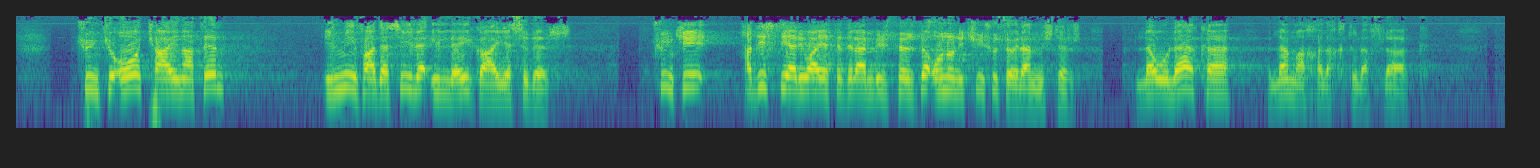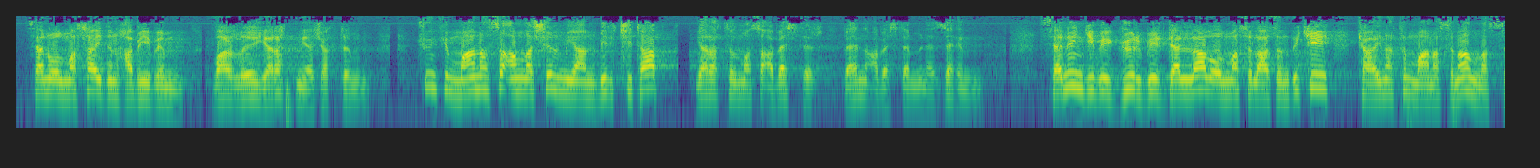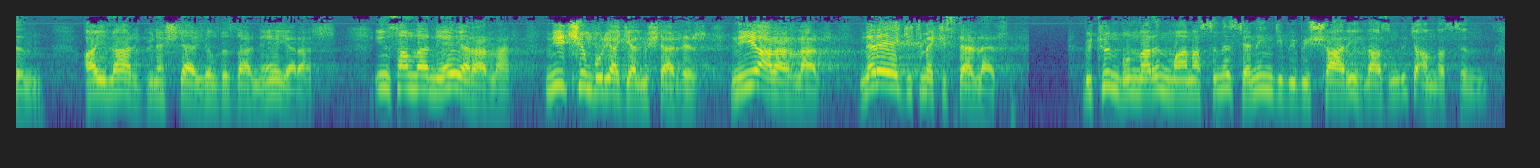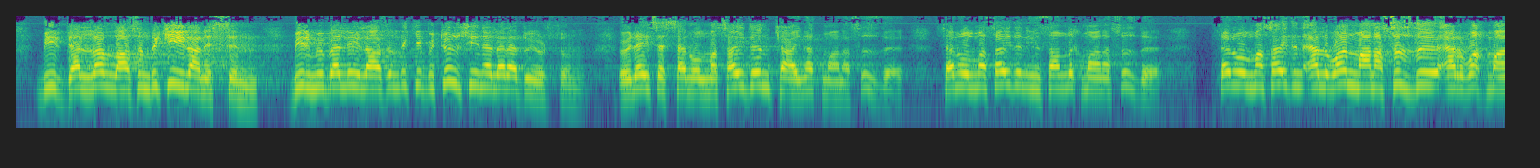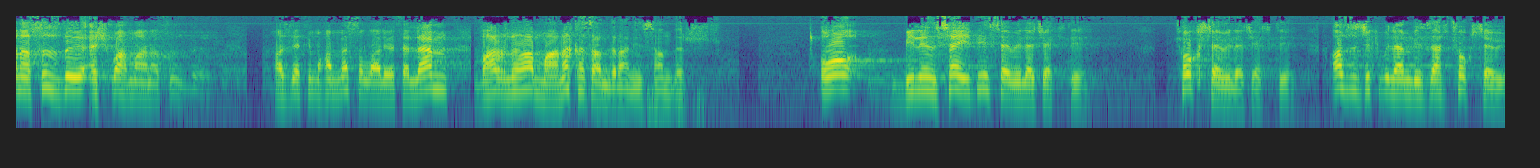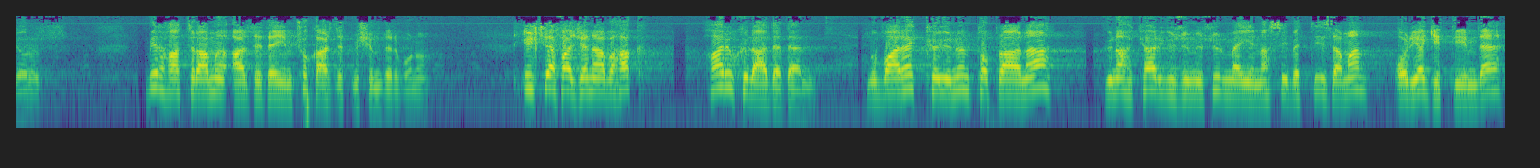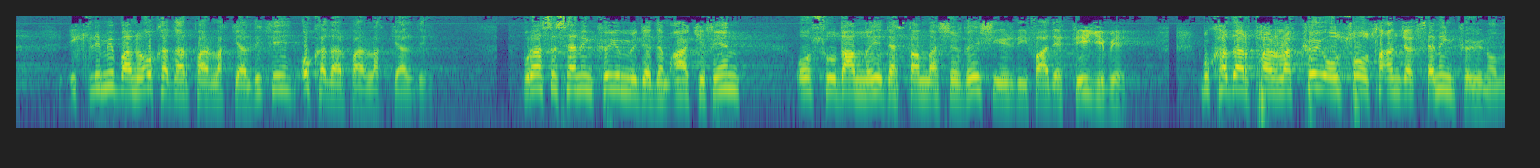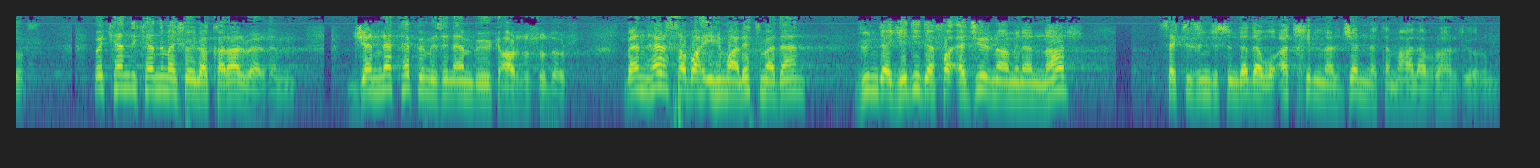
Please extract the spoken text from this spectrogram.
Çünkü o kainatın ilmi ifadesiyle illeyi gayesidir. Çünkü hadis diye rivayet edilen bir sözde onun için şu söylenmiştir. لَوْلَاكَ لَمَا خَلَقْتُ الْاَفْلَاكِ Sen olmasaydın Habibim varlığı yaratmayacaktım. Çünkü manası anlaşılmayan bir kitap yaratılması abestir. Ben abesten münezzehim. Senin gibi gür bir dellal olması lazımdı ki kainatın manasını anlasın. Aylar, güneşler, yıldızlar neye yarar? İnsanlar neye yararlar? Niçin buraya gelmişlerdir? Neyi ararlar? Nereye gitmek isterler? Bütün bunların manasını senin gibi bir şarih lazımdı ki anlatsın. Bir dellal lazımdı ki ilan etsin. Bir mübelli lazımdı ki bütün sinelere duyursun. Öyleyse sen olmasaydın kainat manasızdı. Sen olmasaydın insanlık manasızdı. Sen olmasaydın elvan manasızdı, ervah manasızdı, eşvah manasızdı. Hz. Muhammed sallallahu aleyhi ve sellem varlığa mana kazandıran insandır. O bilinseydi sevilecekti. Çok sevilecekti. Azıcık bilen bizler çok seviyoruz. Bir hatıramı arz edeyim, çok arz etmişimdir bunu. İlk defa Cenab-ı Hak harikuladeden mübarek köyünün toprağına günahkar yüzümü sürmeyi nasip ettiği zaman oraya gittiğimde iklimi bana o kadar parlak geldi ki o kadar parlak geldi. Burası senin köyün mü dedim Akif'in o Sudanlıyı destanlaştırdığı şiirde ifade ettiği gibi. Bu kadar parlak köy olsa olsa ancak senin köyün olur. Ve kendi kendime şöyle karar verdim. Cennet hepimizin en büyük arzusudur. Ben her sabah ihmal etmeden günde yedi defa ecir naminen nar, sekizincisinde de bu adhilnel cennete ebrar diyorum.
